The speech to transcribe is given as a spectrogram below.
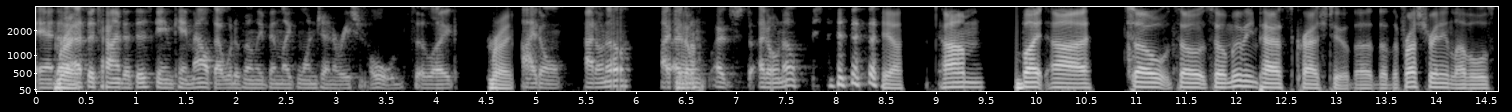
And uh, Right. at the time that this game came out, that would have only been like one generation old. So like, Right. I don't, I don't know. I, I don't, I just, I don't know. Yeah. Um. But uh. So so so moving past Crash Two, the the, the frustrating levels.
